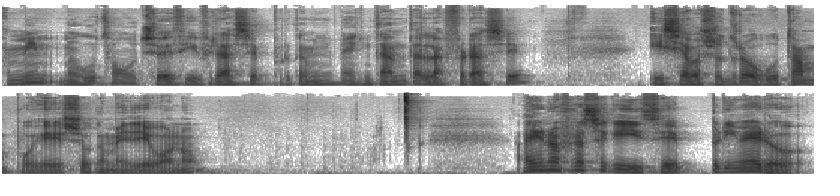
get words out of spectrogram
A mí me gusta mucho decir frases porque a mí me encantan las frases. Y si a vosotros os gustan, pues eso que me llevo, ¿no? Hay una frase que dice: primero,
